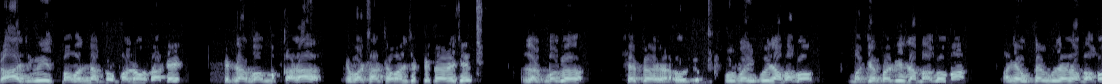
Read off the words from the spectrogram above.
ગાજવીજ પવનના તોફાનો સાથે કેટલાક ભાગમાં કરા કે વરસાદ થવાની શક્યતા રહે છે. લગભગ પૂર્વ યુપીના ભાગો, મધ્યપ્રદેશના ભાગોમાં અને ઉત્તર ગુજરાતના ભાગો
